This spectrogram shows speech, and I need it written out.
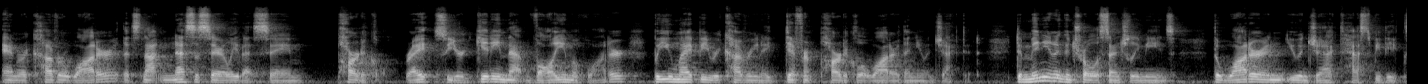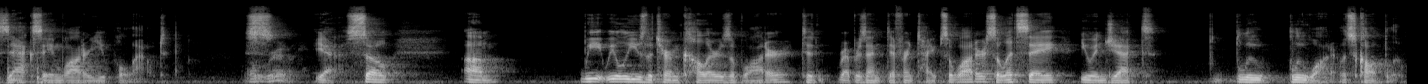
and recover water that's not necessarily that same particle. Right? So you're getting that volume of water, but you might be recovering a different particle of water than you injected. Dominion and control essentially means the water you inject has to be the exact same water you pull out. Oh, really? Yeah. So um, we, we will use the term colors of water to represent different types of water. So let's say you inject blue blue water. Let's call it blue,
